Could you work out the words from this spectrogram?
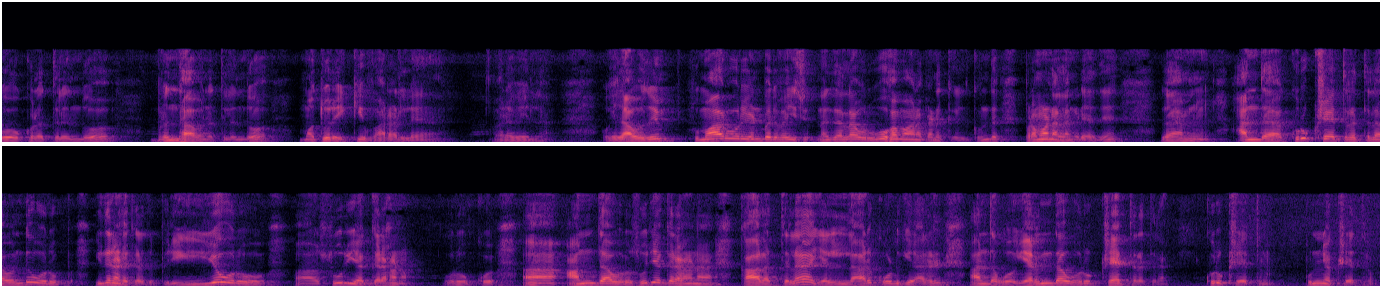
கோகுலத்திலேருந்தோ பிருந்தாவனத்திலேருந்தோ மதுரைக்கு வரல. வரவே இல்லை. ஏதாவது சுமார் ஒரு எண்பது வயசு இதெல்லாம் ஒரு ஊகமான கணக்கு. இதுக்கு வந்து பிரமாணம்லாம் கிடையாது. அந்த குருக்ஷேத்திரத்தில் வந்து ஒரு இது நடக்கிறது. பெரிய ஒரு சூரிய கிரகணம். ஒரு அந்த ஒரு சூரிய கிரகண காலத்தில் எல்லாரும் கொடுக்கிறார்கள் அந்த இறந்த ஒரு க்ஷேத்திரத்தில் குருக்ஷேத்திரம் புண்ணிய க்ஷேத்திரம்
